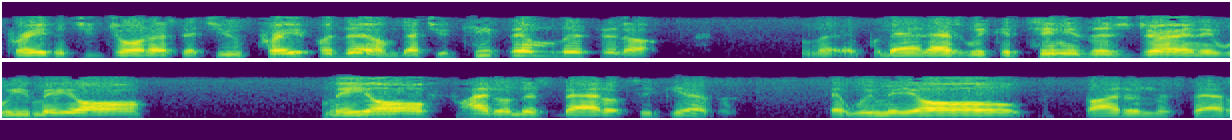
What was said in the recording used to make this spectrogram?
pray that you join us, that you pray for them, that you keep them lifted up, that as we continue this journey, we may all may all fight on this battle together. That we may all fight on this battle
